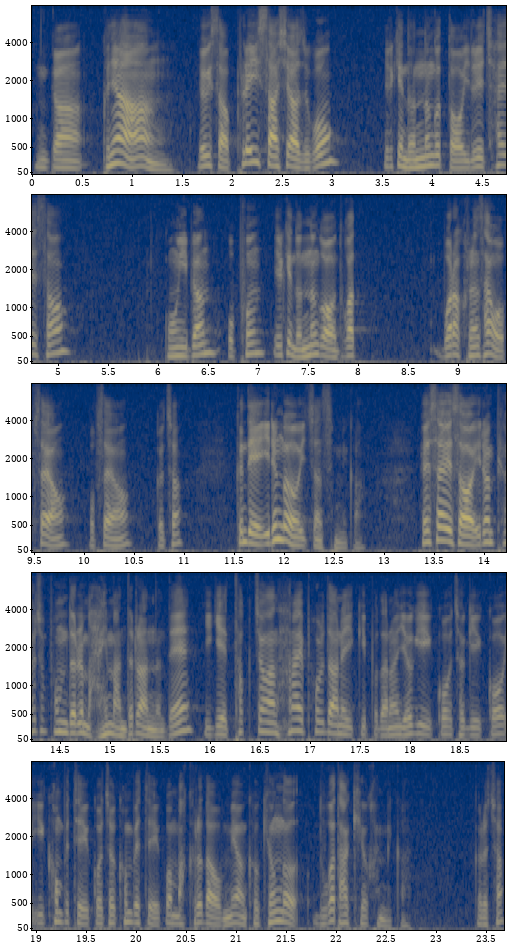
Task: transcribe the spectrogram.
그러니까 그냥 여기서 place 하셔가지고 이렇게 넣는 것도 일일이 찾아서 공이변 오픈 이렇게 넣는 거 누가 뭐라 그런 사람 없어요. 없어요. 그렇죠? 근데 이런 거 있지 않습니까? 회사에서 이런 표준 폼들을 많이 만들어 놨는데 이게 특정한 하나의 폴더 안에 있기보다는 여기 있고 저기 있고 이 컴퓨터에 있고 저 컴퓨터에 있고 막 그러다 보면 그 경로 누가 다 기억합니까? 그렇죠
